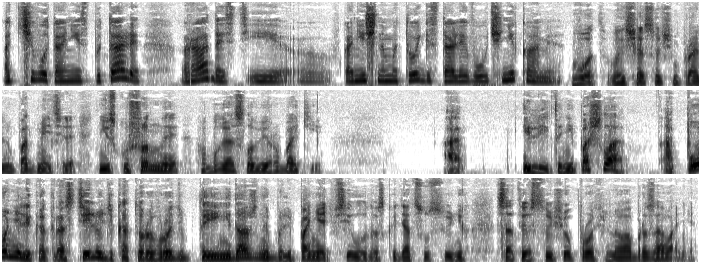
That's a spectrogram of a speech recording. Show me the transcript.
от чего-то они испытали радость и э, в конечном итоге стали его учениками. Вот, вы сейчас очень правильно подметили. Неискушенные в богословии рыбаки. А элита не пошла а поняли как раз те люди, которые вроде бы-то и не должны были понять в силу, так сказать, отсутствия у них соответствующего профильного образования.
